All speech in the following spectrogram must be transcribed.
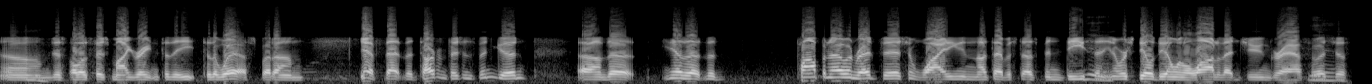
Um, Just all those fish migrating to the to the west. But um, yeah, that the tarpon fishing's been good. Um, the you know the the pompano and redfish and whiting and that type of stuff's been decent. Yeah. You know, we're still dealing with a lot of that June grass, so it's just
